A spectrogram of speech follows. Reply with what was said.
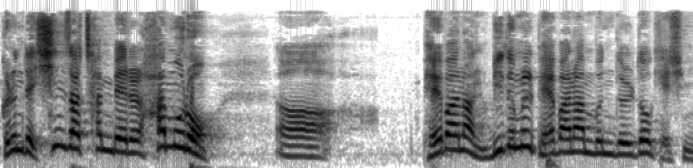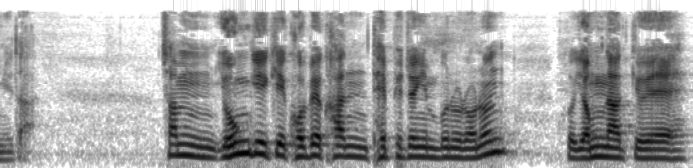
그런데 신사 참배를 함으로 어, 배반한 믿음을 배반한 분들도 계십니다. 참 용기 있게 고백한 대표적인 분으로는 그 영락교회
